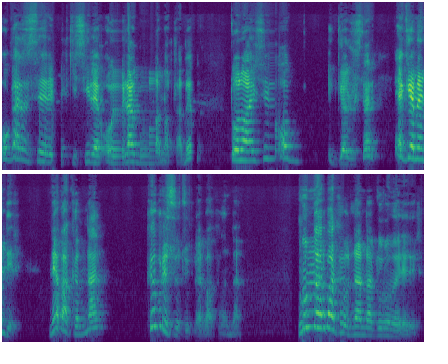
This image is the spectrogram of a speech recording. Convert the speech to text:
O gazetelerin etkisiyle oylar kullanmaktadır. Dolayısıyla o görüşler egemendir. Ne bakımdan? Kıbrıslı Türkler bakımından. Rumlar bakımından da durum öyledir.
